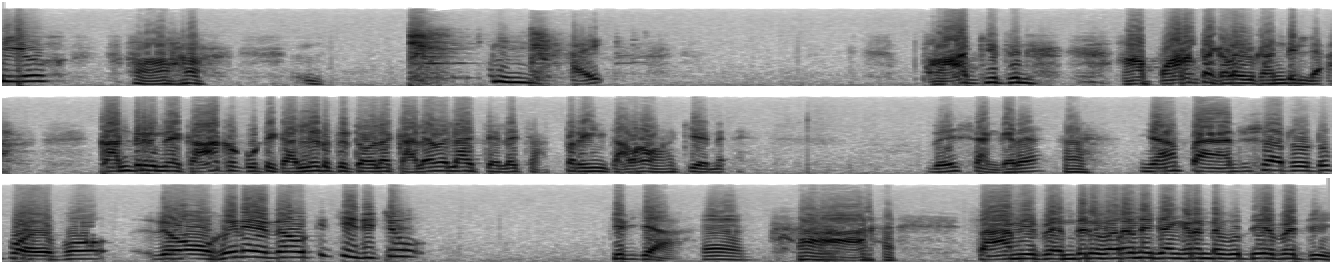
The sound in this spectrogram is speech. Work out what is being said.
അയ്യോ. ആഹാ. ഭാഗ്യത്തിന് ആ പാറട്ട കളവ് കണ്ടില്ല. കണ്ടിരുന്നേ കാക്കക്കുട്ടി കല്ലെടുത്തിട്ട് പോലെ കലവല ചെലച്ച് അത്രയും ചളമാക്കി എന്നെ ദേ ശങ്കര ഞാൻ പാന്റ് ഷർട്ട് ഇട്ട് പോയപ്പോ രോഹിണി എന്നെ നോക്കി ചിരിച്ചു. ചിരിച്ചാ? ആ, സ്വാമി ഇപ്പൊ എന്തൊരു പറയണേ ശങ്കരന്റെ ബുദ്ധിയെ പറ്റി?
